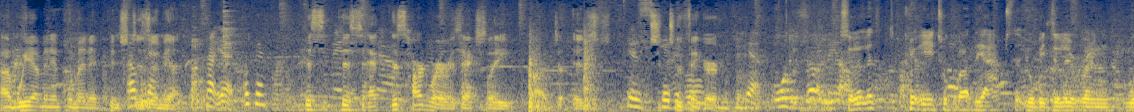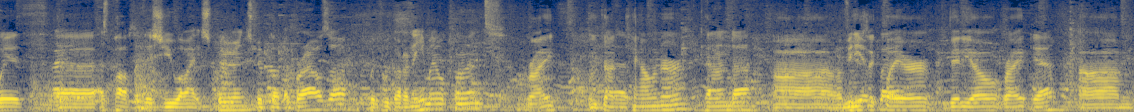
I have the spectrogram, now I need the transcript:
Uh, we haven't implemented pinch to zoom yet. Not yet. Okay. This this this hardware is actually uh, is Is two capable. finger. Yeah. So let, let's quickly talk about the apps that you'll be delivering with uh, as part of this UI experience. We've got a browser, we've, we've got an email client, Right. We've got calendar, calendar. uh, Video music player. player, video. Right. Yeah. Um,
